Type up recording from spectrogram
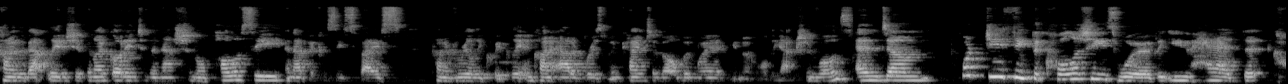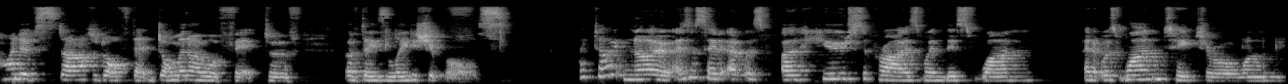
kind of about leadership. And I got into the national policy and advocacy space kind of really quickly, and kind of out of Brisbane came to Melbourne where you know all the action was. And um, What do you think the qualities were that you had that kind of started off that domino effect of of these leadership roles? I don't know. As I said, it was a huge surprise when this one, and it was one teacher or one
